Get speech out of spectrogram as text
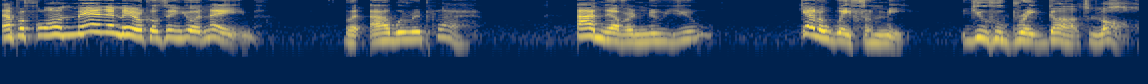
and performed many miracles in your name. But I will reply, I never knew you. Get away from me, you who break God's laws.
